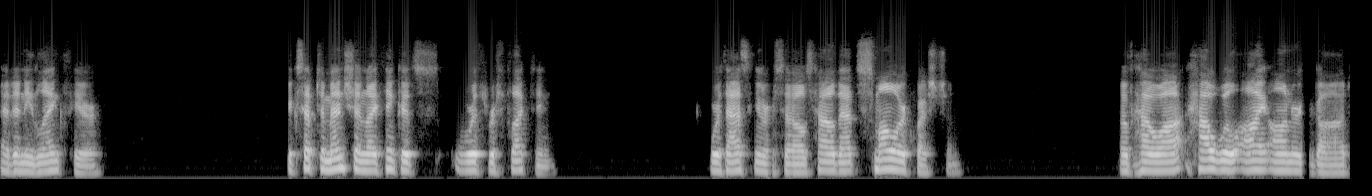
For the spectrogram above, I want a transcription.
at any length here, except to mention I think it's worth reflecting, worth asking ourselves how that smaller question of how, I, how will I honor God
